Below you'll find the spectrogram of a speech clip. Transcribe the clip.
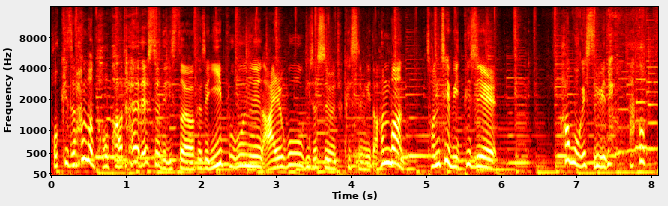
버킷을 한 번 더 받아야 될 수도 있어요. 그래서 이 부분은 알고 계셨으면 좋겠습니다. 한번 전체 미트질 하고 오겠습니다.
